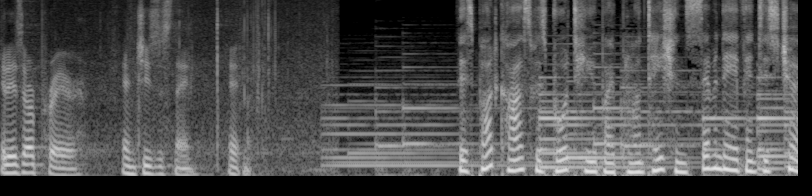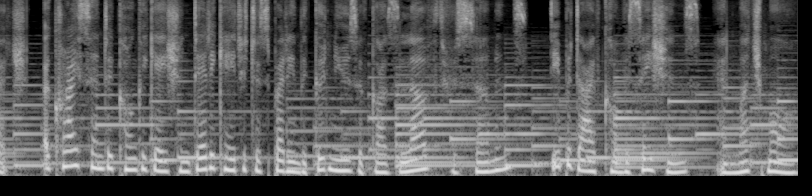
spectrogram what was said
It is our prayer. In Jesus' name, amen. This podcast was brought to you by Plantation Seven day Adventist Church, a Christ centered congregation dedicated to spreading the good news of God's love through sermons, deeper dive conversations, and much more.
